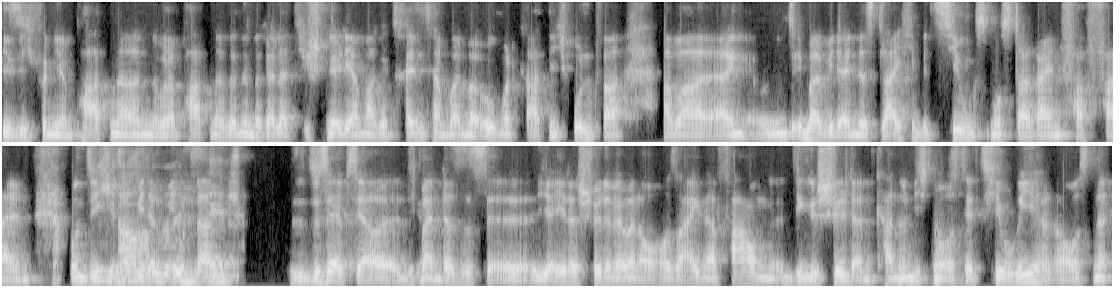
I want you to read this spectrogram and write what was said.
die sich von ihren Partnern oder Partnerinnen relativ schnell ja mal getrennt haben, weil mal irgendwas gerade nicht rund war, aber uns immer wieder in das gleiche Beziehungsmuster rein verfallen und sich ich immer wieder wundern. Du selbst, ja. Ich meine, das ist äh, ja eh das Schöne, wenn man auch aus eigener Erfahrung Dinge schildern kann und nicht nur aus der Theorie heraus. Ne?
